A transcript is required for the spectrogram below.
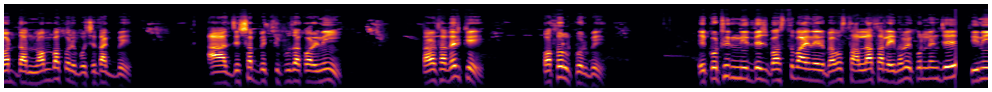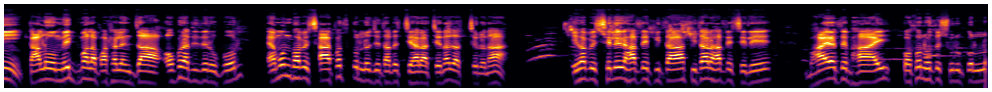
গরদান লম্বা করে বসে থাকবে। আর যেসব ব্যক্তি পূজা করেনি, তারা তাদেরকে কতল করবে। এ কঠিন নির্দেশ বাস্তবায়নের ব্যবস্থা আল্লাহ তালা এইভাবে করলেন যে তিনি কালো মেঘমালা পাঠালেন যা অপরাধীদের উপর এমনভাবে ছায়াপাত করল যে তাদের চেহারা চেনা যাচ্ছিল না। এভাবে ছেলের হাতে পিতা, পিতার হাতে ছেলে, ভাইয়ের হাতে ভাই কতল হতে শুরু করল।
